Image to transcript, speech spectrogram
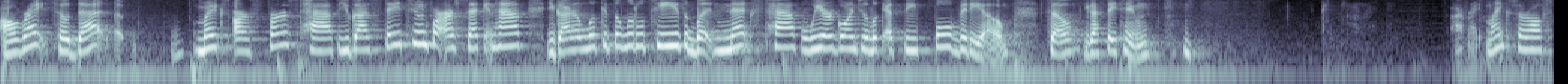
All right, so that makes our first half. You guys stay tuned for our second half. You got to look at the little tease, but next half we are going to look at the full video. So you guys stay tuned. All right, mics are off.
